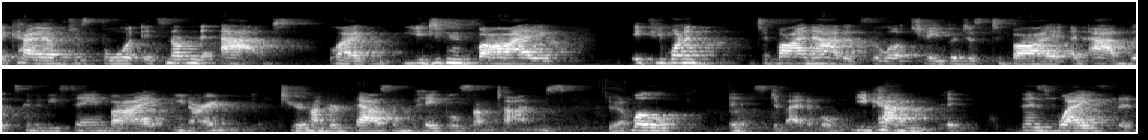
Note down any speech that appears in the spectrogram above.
okay i've just bought it's not an ad. Like you didn't buy. If you wanted to buy an ad it's a lot cheaper just to buy an ad that's going to be seen by you know 200000 people sometimes yeah well it's debatable you can it, there's ways that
